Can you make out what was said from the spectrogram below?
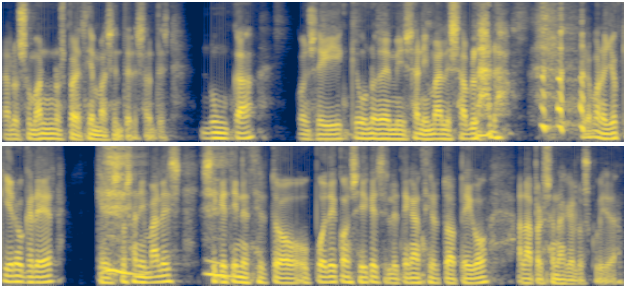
a los humanos nos parecían más interesantes. Nunca conseguí que uno de mis animales hablara, pero bueno, yo quiero creer que esos animales sí que tienen cierto, o puede conseguir que se le tengan cierto apego a la persona que los cuida.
